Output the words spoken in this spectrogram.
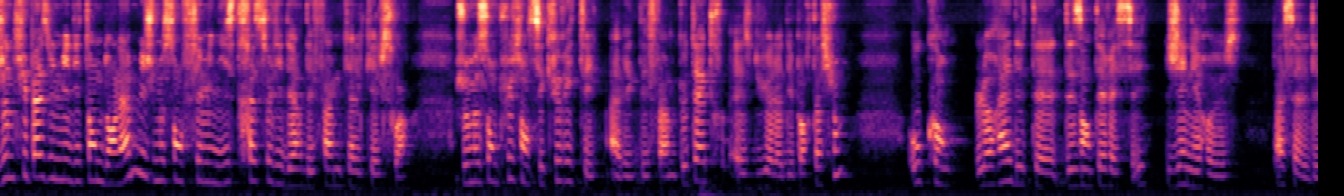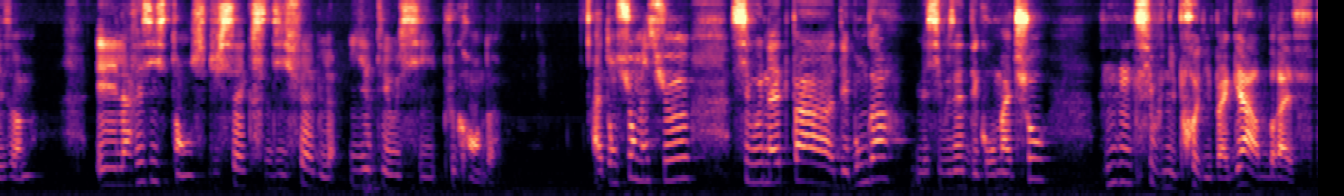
Je ne suis pas une militante dans l'âme, mais je me sens féministe, très solidaire des femmes, quelles qu'elles soient. Je me sens plus en sécurité avec des femmes. Peut-être est-ce dû à la déportation? Au camp, leur aide était désintéressée, généreuse, pas celle des hommes. Et la résistance du sexe dit faible y était aussi plus grande. Attention messieurs, si vous n'êtes pas des bons gars, mais si vous êtes des gros machos, si vous n'y prenez pas garde, bref,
